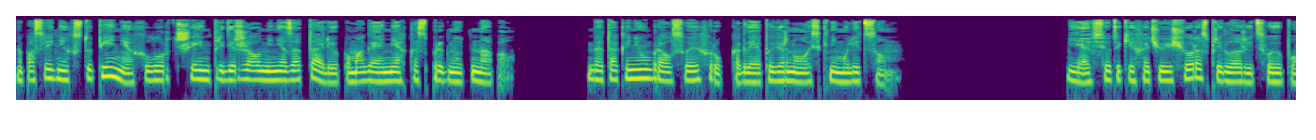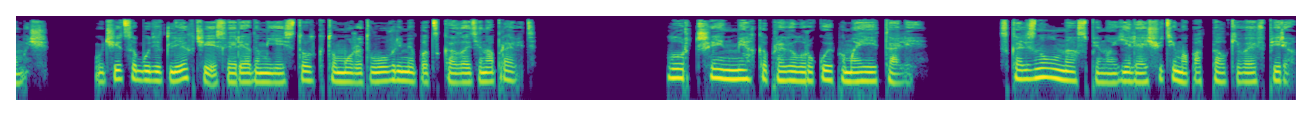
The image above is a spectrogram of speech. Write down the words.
На последних ступенях лорд Шейн придержал меня за талию, помогая мягко спрыгнуть на пол. Да так и не убрал своих рук, когда я повернулась к нему лицом. Я все таки хочу еще раз предложить свою помощь. Учиться будет легче, если рядом есть тот, кто может вовремя подсказать и направить. Лорд Шейн мягко провел рукой по моей талии. Скользнул на спину, еле ощутимо подталкивая вперед,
